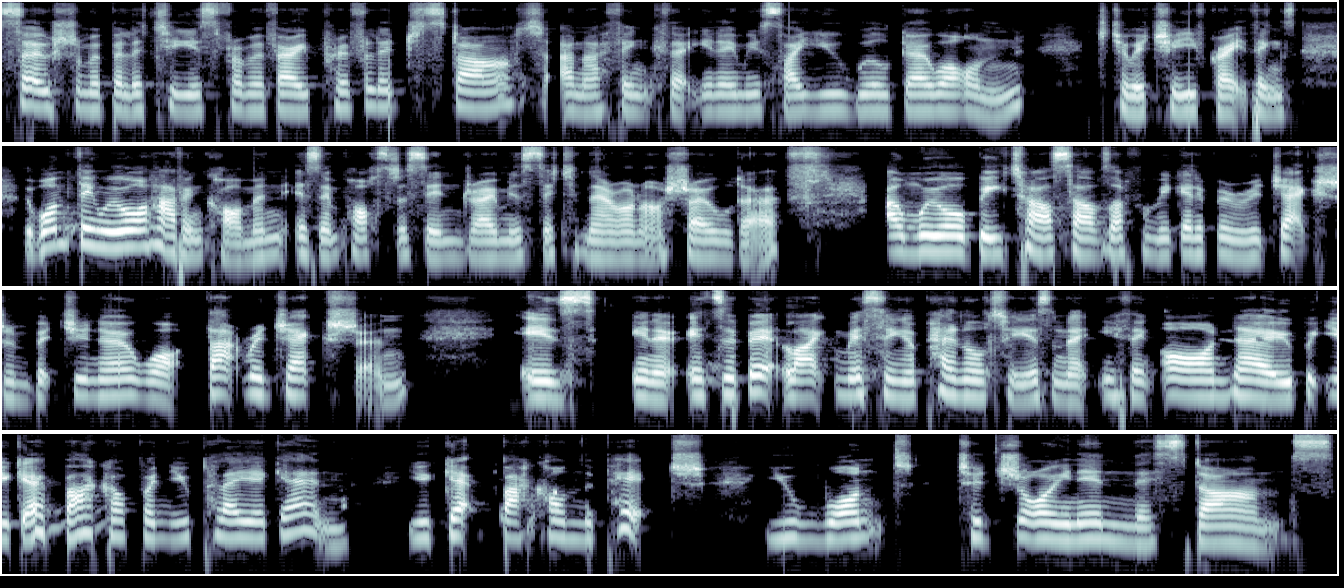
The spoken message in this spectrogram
social mobility is from a very privileged start. And I think that, you know, Musa, you will go on to achieve great things. The one thing we all have in common is imposter syndrome is sitting there on our shoulder. And we all beat ourselves up when we get a bit of rejection. But you know what? That rejection is you know it's a bit like missing a penalty isn't it? You think oh no but you get back up and you play again. You get back on the pitch. You want to join in this dance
